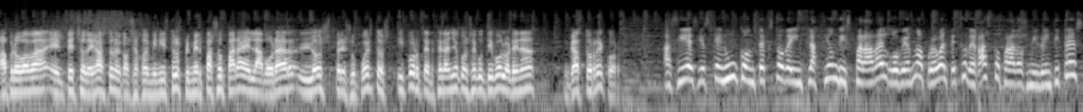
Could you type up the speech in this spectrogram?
aprobaba el techo de gasto en el Consejo de Ministros, primer paso para elaborar los presupuestos. Y por tercer año consecutivo, Lorena, gasto récord. Así es, y es que en un contexto de inflación disparada, el Gobierno aprueba el techo de gasto para 2023.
